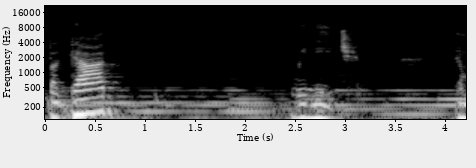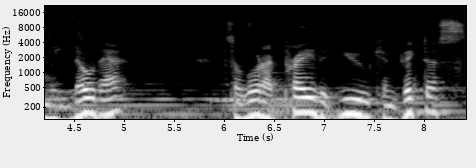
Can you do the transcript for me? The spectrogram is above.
But God, we need you. And we know that. So, Lord, I pray that you convict us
